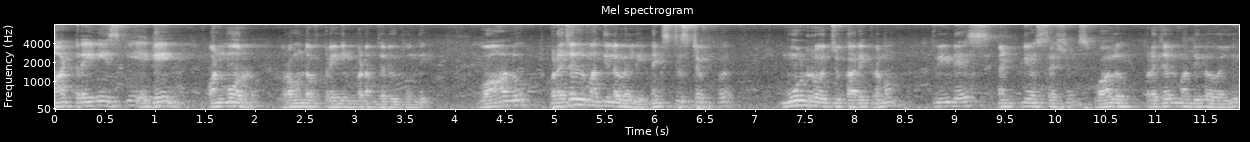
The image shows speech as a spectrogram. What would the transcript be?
ఆ ట్రైనీస్కి again one more round of training ఇవ్వడం జరుగుతుంది. వాళ్ళు ప్రజల మధ్యలో వెళ్ళి నెక్స్ట్ స్టెప్ మూడు రోజు కార్యక్రమం త్రీ డేస్ కంటిన్యూస్ సెషన్స్ వాళ్ళు ప్రజల మధ్యలో వెళ్ళి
